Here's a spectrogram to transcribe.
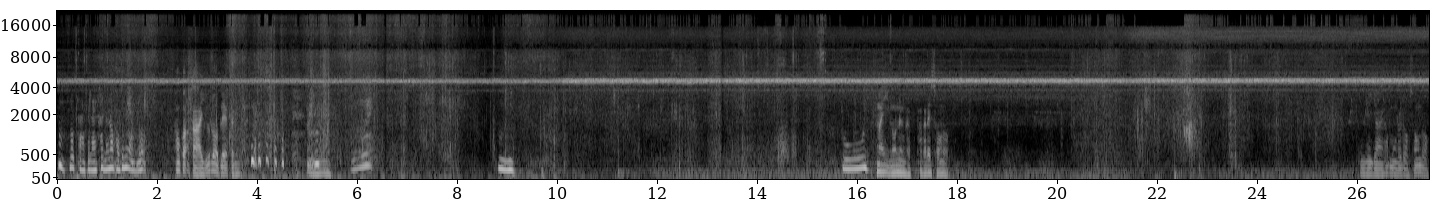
อืมรถกายไปหลายคันแล้วเนาะเขาขึ้นอย่างเนาะเขาก็กายอยู่รอบแรกกันอืมเฮ้ยอืม โอ้ยมาอีกโน่นหนึ่งครับพักก็ได้สองดอกใหญ่ๆครับมองละดอกสองดอก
